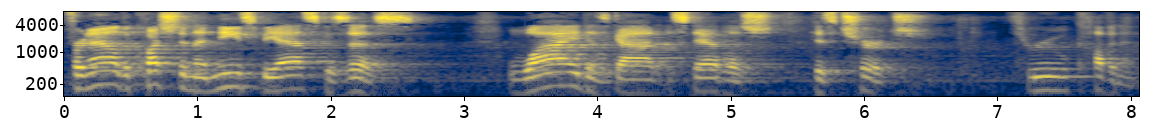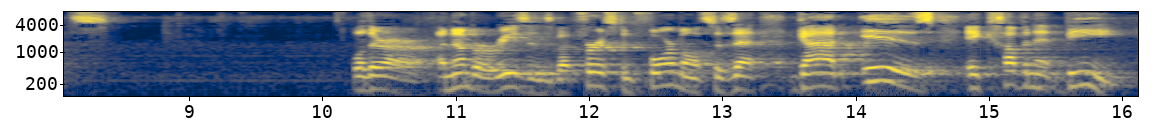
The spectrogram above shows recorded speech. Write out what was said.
For now, the question that needs to be asked is this Why does God establish his church? Through covenants. Well, there are a number of reasons, but first and foremost is that God is a covenant being.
